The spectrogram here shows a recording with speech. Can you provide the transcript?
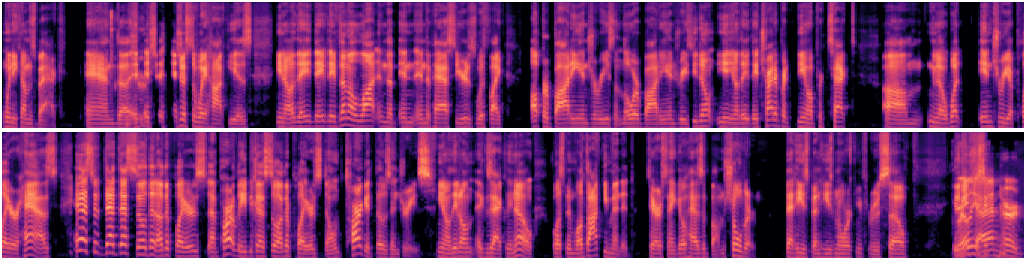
when he comes back. And uh, sure. it, it's, it's just the way hockey is. You know, they, they, they've done a lot in the in, in the past years with like upper body injuries and lower body injuries. You don't, you know, they, they try to, you know, protect, um, you know, what injury a player has, and that's that that's so that other players, uh, partly because so other players don't target those injuries. You know, they don't exactly know. Well, it's been well documented. Tarasenko has a bum shoulder that he's been he's been working through. So, really, I hadn't heard.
